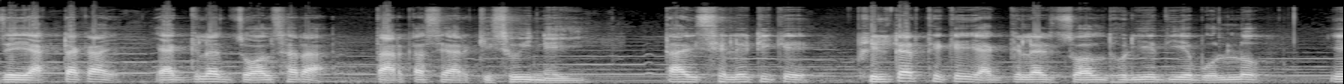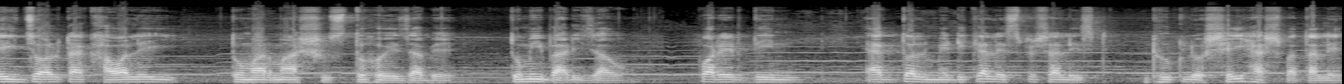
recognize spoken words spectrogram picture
যে এক টাকায় এক গ্লাস জল ছাড়া তার কাছে আর কিছুই নেই। তাই ছেলেটিকে ফিল্টার থেকে এক গ্লাস জল ধরিয়ে দিয়ে বলল, এই জলটা খাওয়ালেই তোমার মা সুস্থ হয়ে যাবে। তুমি বাড়ি যাও। পরের দিন একদল মেডিকেল স্পেশালিস্ট ঢুকলো সেই হাসপাতালে।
